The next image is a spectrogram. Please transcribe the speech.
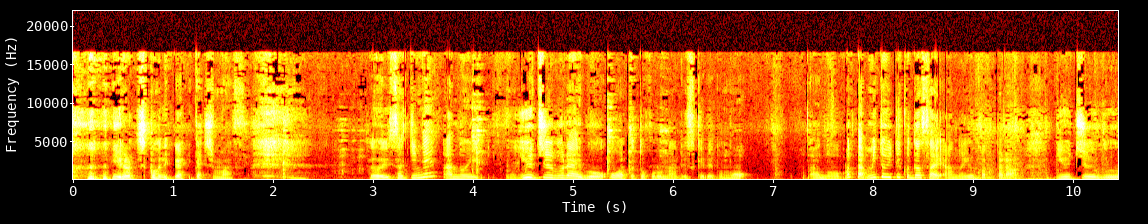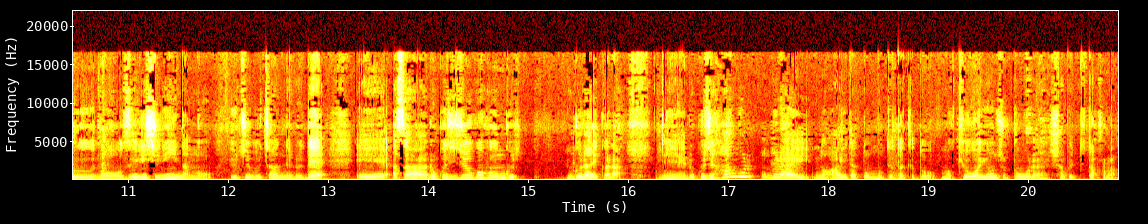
よろしくお願いいたします。そうさっきねあの YouTube ライブを終わったところなんですけれどもあのまた見といてください。あのよかったら。YouTube の税理士リーナの YouTube チャンネルで、えー朝6時15分ぐらいから、えー6時半ぐらいの間と思ってたけど、まあ、今日は40分ぐらい喋ってたから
